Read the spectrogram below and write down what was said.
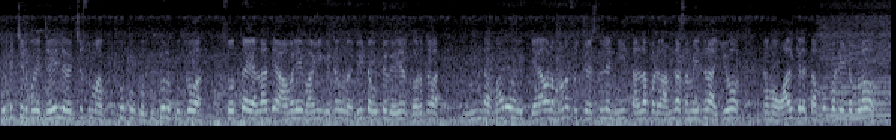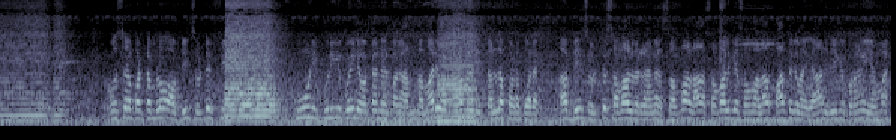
குடிச்சிட்டு போய் ஜெயிலில் வச்சு சும்மா குக்கு குக்கு குக்குன்னு குக்குவா. சொத்தை எல்லாத்தையும் அவளே வாங்கிக்கிட்டு உன்னை வீட்டை விட்டு வெளியே துரத்துவா. இந்த மாதிரி ஒரு கேவலமான சுச்சுவேஷன்ல நீ தள்ளப்படுவ. அந்த சமயத்துல ஐயோ நம்ம வாழ்க்கையில தப்பு பண்ணிட்டோம்லோ அவசரப்பட்டோம்லோ அப்படின்னு சொல்லிட்டு கூணி கூனி குறுகி போய் நீ உட்காந்து இருப்பாங்க. அந்த மாதிரி ஒரு நிலைமை நீ தள்ளப்பட போற அப்படின்னு சொல்லிட்டு சவால் விடுறாங்க. சவாலா சவாலுக்கே சவாலா. பாத்துக்கலாம் யார் ஜெயிக்க போறாங்க? எவன்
